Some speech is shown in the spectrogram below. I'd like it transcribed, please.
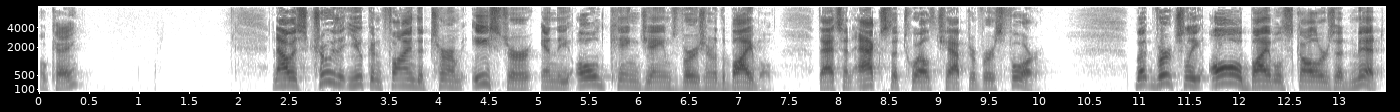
Okay? Now, it's true that you can find the term Easter in the Old King James Version of the Bible. That's in Acts, the 12th chapter, verse 4. But virtually all Bible scholars admit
